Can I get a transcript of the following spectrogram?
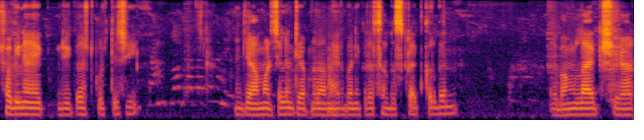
সবিনায়ক রিকোয়েস্ট করতেছি যে আমার চ্যানেলটি আপনারা মেহরবানি করে সাবস্ক্রাইব করবেন এবং লাইক শেয়ার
